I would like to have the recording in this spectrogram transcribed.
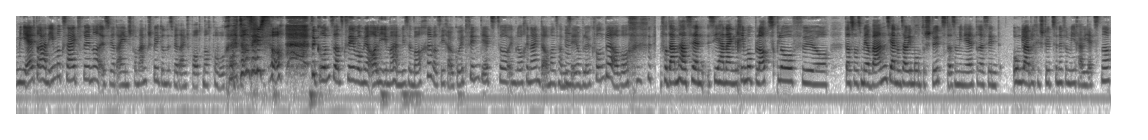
meine Eltern haben immer gesagt früher, es wird ein Instrument gespielt und es wird ein Sport gemacht pro Woche. Das ist so der Grundsatz gesehen, wo wir alle immer haben müssen machen, was ich auch gut finde jetzt so im Nachhinein. Damals habe ich es mhm. eher blöd gefunden, aber von dem her sie, sie haben eigentlich immer Platz gelassen für das, was wir wollen. Sie haben uns auch immer unterstützt. Also meine Eltern sind unglaubliche Stützen für mich, auch jetzt noch.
